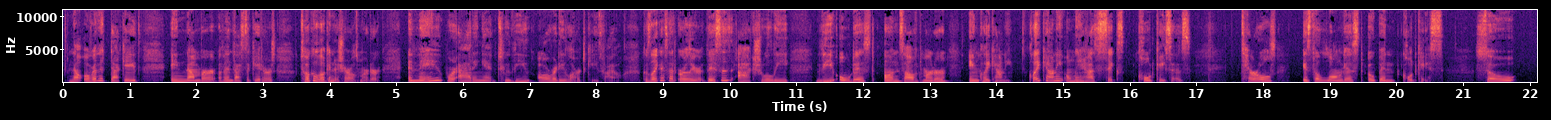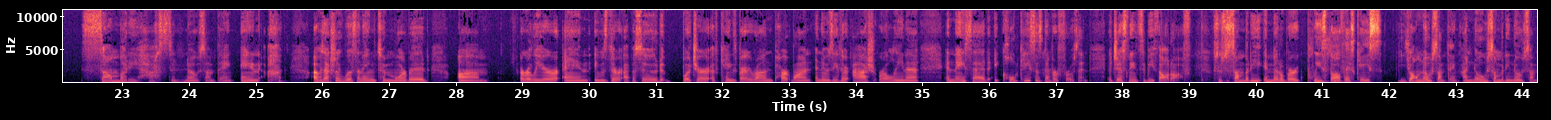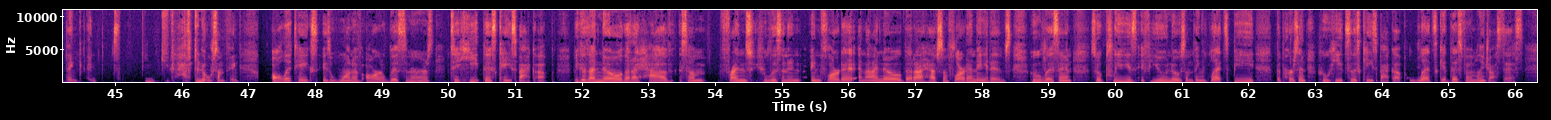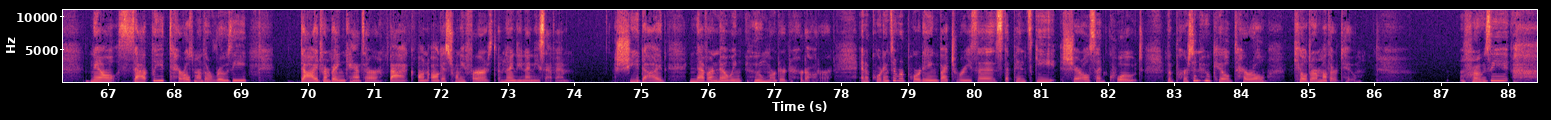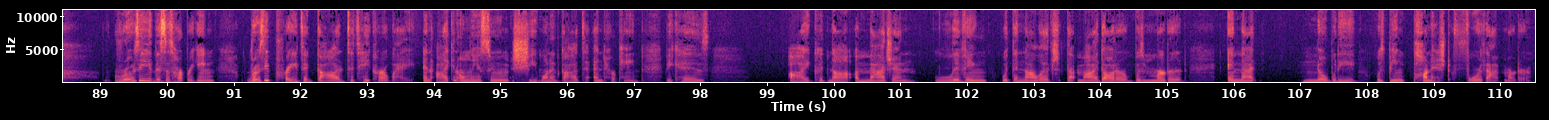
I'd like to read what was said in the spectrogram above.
Now, over the decades, a number of investigators took a look into Cheryl's murder and they were adding it to the already large case file. Because, like I said earlier, this is actually the oldest unsolved murder in Clay County. Clay County only has six cold cases. Teryl's is the longest open cold case. So somebody has to know something. And I was actually listening to Morbid um, earlier, and it was their episode Butcher of Kingsbury Run, Part 1, and it was either Ash or Alaina, and they said a cold case is never frozen. It just needs to be thawed off. So, somebody in Middleburg, please thaw this case. Y'all know something. I know somebody knows something. You have to know something. All it takes is one of our listeners to heat this case back up because I know that I have some friends who listen in, in Florida, and I know that I have some Florida natives who listen. So please, if you know something, let's be the person who heats this case back up. Let's get this family justice. Now, sadly, Teryl's mother, Rosie, died from brain cancer back on August 21st of 1997. She died never knowing who murdered her daughter. And according to reporting by Teresa Stepzinski, Cheryl said, quote, The person who killed Teryl killed our mother too. Rosie Rosie, this is heartbreaking. Rosie prayed to God to take her away, and I can only assume she wanted God to end her pain because I could not imagine living with the knowledge that my daughter was murdered and that nobody was being punished for that murder.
